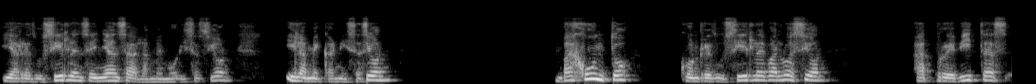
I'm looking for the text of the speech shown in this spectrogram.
y a reducir la enseñanza a la memorización y la mecanización, va junto con reducir la evaluación a pruebitas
